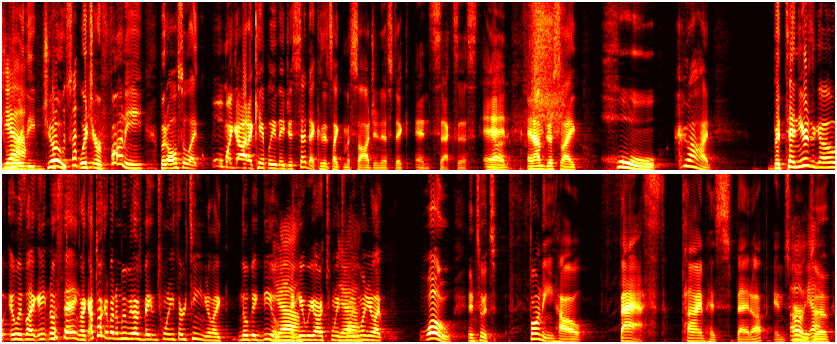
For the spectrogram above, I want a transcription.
cringeworthy jokes, which are funny, but also like, oh my god, I can't believe they just said that because it's like misogynistic and sexist, and Yeah. and I'm just like, oh god. But ten years ago, it was like ain't no thing. Like I'm talking about a movie that was made in 2013. You're like, no big deal. Yeah. And here we are, 2021. Yeah. You're like, whoa. And so it's funny how fast time has sped up in terms Oh, yeah. of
